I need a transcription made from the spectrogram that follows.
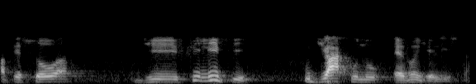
a pessoa de Filipe, o diácono evangelista.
